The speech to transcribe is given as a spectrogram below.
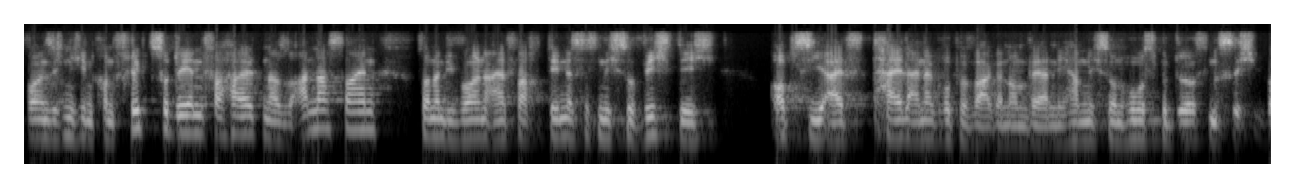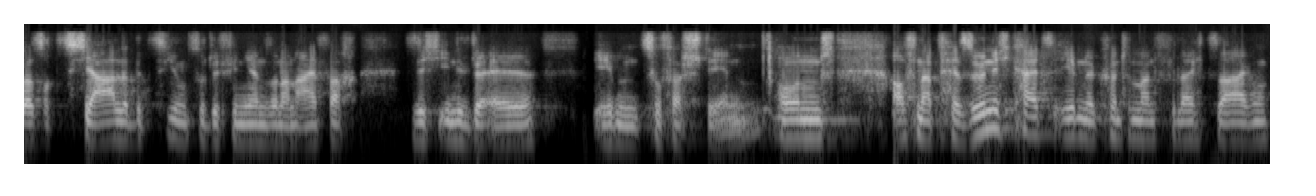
wollen sich nicht in Konflikt zu denen verhalten, also anders sein, sondern die wollen einfach, denen ist es nicht so wichtig, ob sie als Teil einer Gruppe wahrgenommen werden. Die haben nicht so ein hohes Bedürfnis, sich über soziale Beziehungen zu definieren, sondern einfach sich individuell eben zu verstehen. Und auf einer Persönlichkeitsebene könnte man vielleicht sagen,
